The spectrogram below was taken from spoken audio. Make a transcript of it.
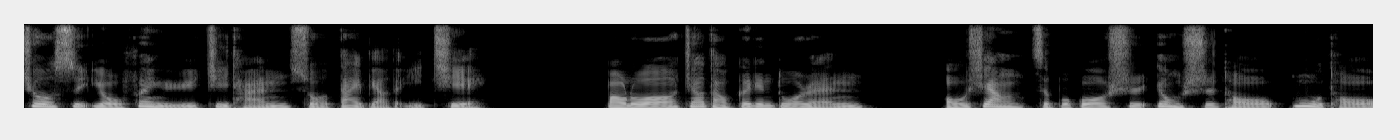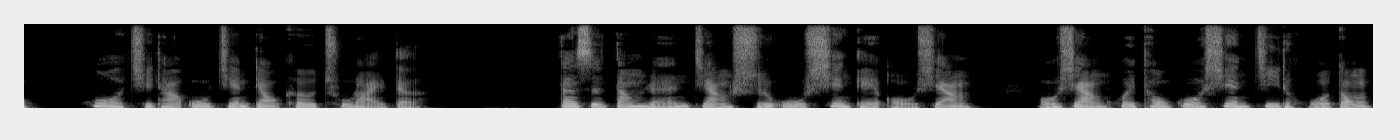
就是有份于祭坛所代表的一切。保罗教导哥林多人。偶像只不过是用石头、木头或其他物件雕刻出来的。但是，当人将食物献给偶像，偶像会透过献祭的活动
